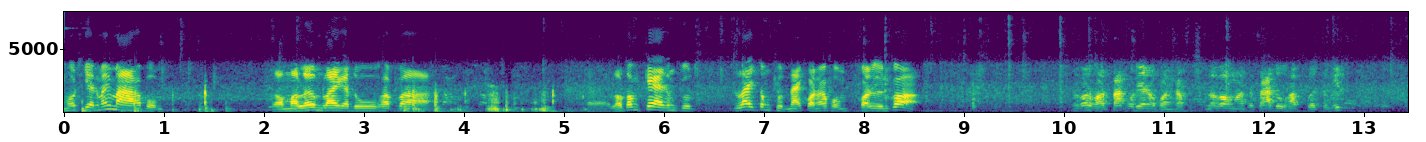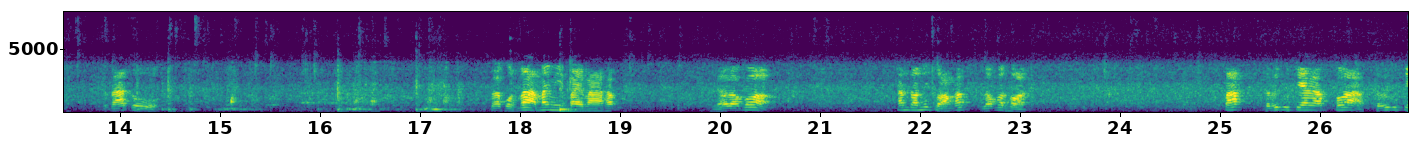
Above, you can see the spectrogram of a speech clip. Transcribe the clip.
หัวเทียนไม่มาครับผม เรามาเริ่มไล่กันดูครับว่า เราต้องแก้ตรงจุดไล่ตรงจุดไหนก่อนครับผม ก่อนอื่นก็ แล้วก็ถอดปลั๊กหัวเทียนออกก่อนครับ แล้วก็มาสตาร์ทดูครับ เปิดสวิตช์สตาร์ทดู ปรากฏว่าไม่มีไฟมาครับ แล้วเราก็ขั้นตอนที่สองครับ เราก็ถอดปลั๊กสวิตช์กุญแจครับ เพราะว่าสวิตช์กุญแจ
